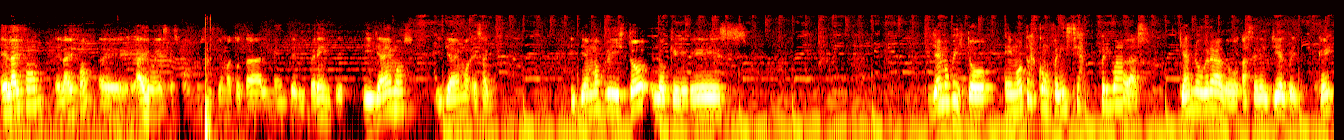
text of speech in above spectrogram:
El iPhone, el iPhone, eh, iOS es otro sistema totalmente diferente. Y ya hemos, y ya hemos, exacto, y ya hemos visto lo que es, ya hemos visto en otras conferencias privadas que han logrado hacer el jailbreak, ¿ok?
